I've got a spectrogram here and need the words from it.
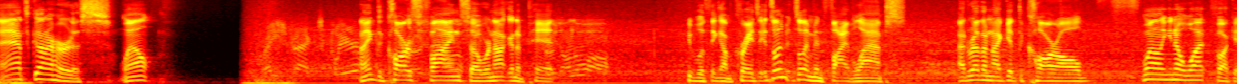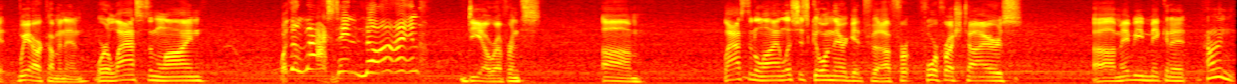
That's going to hurt us. Well, I think the car's fine, so we're not going to pit. People think I'm crazy. It's only, it's only been five laps. I'd rather not get the car all... Well, you know what? Fuck it. We are coming in. We're last in line. We're the last in line. Dio reference. Um, last in line. Let's just go in there and get uh, four fresh tires. Uh, maybe making it... I don't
